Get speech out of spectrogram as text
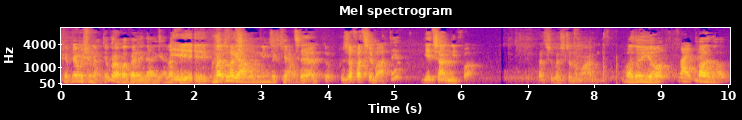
capiamoci un attimo, però va bene, dai, alla E Maturiamo, face- non invecchiamo. Certo. Cosa facevate dieci anni fa? Faccio questa domanda. Vado io? Vai. Vado.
